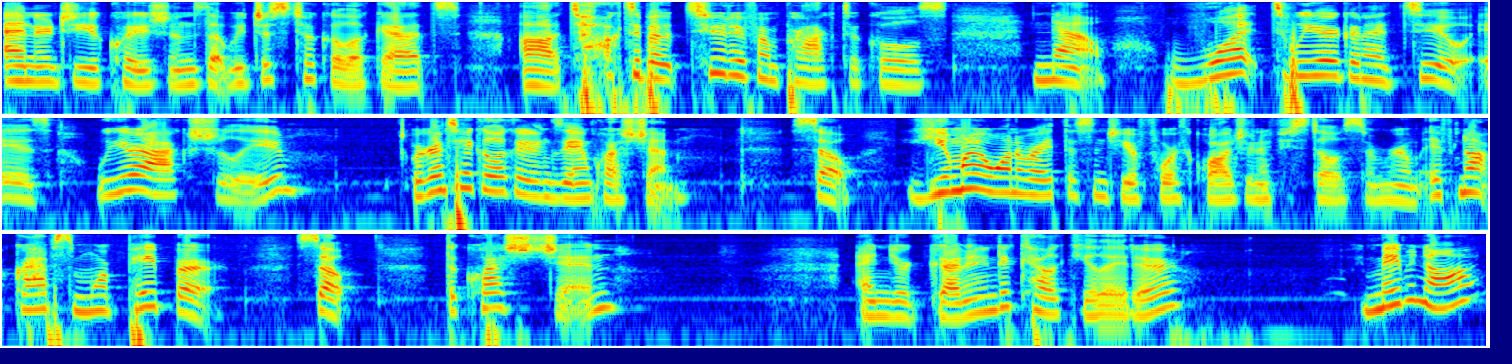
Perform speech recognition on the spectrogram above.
energy equations that we just took a look at, uh, talked about two different practicals. Now, what we are going to do is we are actually, we're going to take a look at an exam question. So you might want to write this into your fourth quadrant if you still have some room. If not, grab some more paper. So the question and you're going to need a calculator. Maybe not,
